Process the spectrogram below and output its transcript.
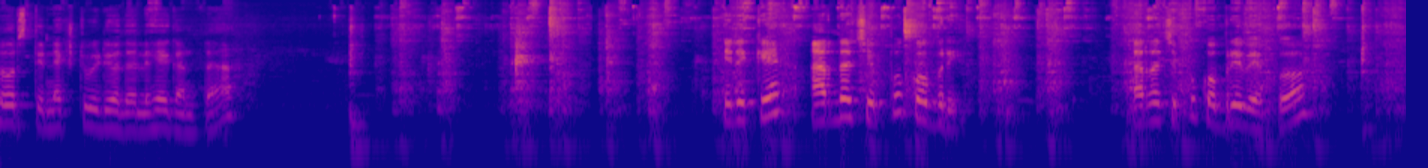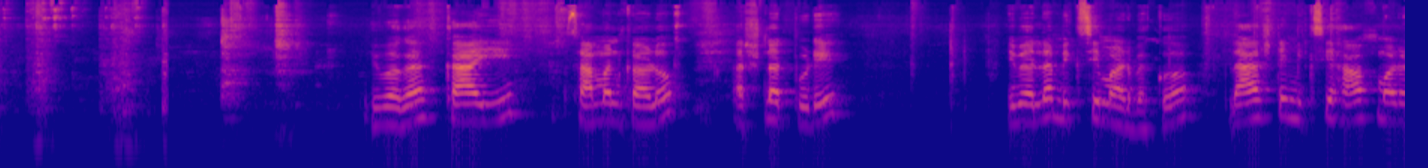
ತೋರಿಸ್ತೀನಿ ನೆಕ್ಸ್ಟ್ ವೀಡಿಯೋದಲ್ಲಿ ಹೇಗಂತ. ಇದಕ್ಕೆ ಅರ್ಧ ಚಿಪ್ಪು ಕೊಬ್ಬರಿ. ಅರ್ಧ ಚಿಪ್ಪು ಕೊಬ್ಬರಿ ಬೇಕು. ಇವಾಗ ಕಾಯಿ ಸಾಮಾನು ಕಾಳು ಅರ್ಶಿನದ ಪುಡಿ ಇವೆಲ್ಲ ಮಿಕ್ಸಿ ಮಾಡಬೇಕು. ಲಾಸ್ಟಿಗೆ ಮಿಕ್ಸಿ ಹಾಫ್ ಮಾಡೋ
